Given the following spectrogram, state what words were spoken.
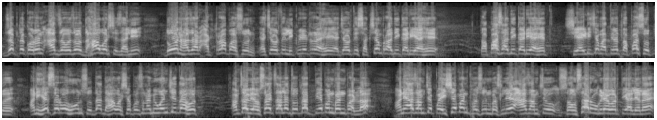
जप्त करून आज जवळजवळ दहा वर्षे झाली. दोन हजार अठरापासून याच्यावरती लिक्विडेटर आहे याच्यावरती सक्षम प्राधिकारी आहे. तपास अधिकारी आहेत. सी आय डीच्या मातीनं तपास होतो आहे आणि हे सर्व होऊन सुद्धा दहा वर्षापासून आम्ही वंचित आहोत. आमचा व्यवसाय चालत होता ते पण बंद पडला. आणि आज आमचे पैसे पण फसून बसले. आज आमचे संसार उघड्यावरती आलेला आहे.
